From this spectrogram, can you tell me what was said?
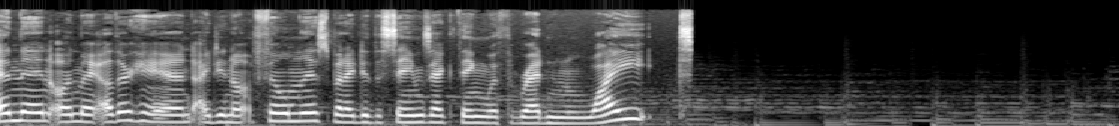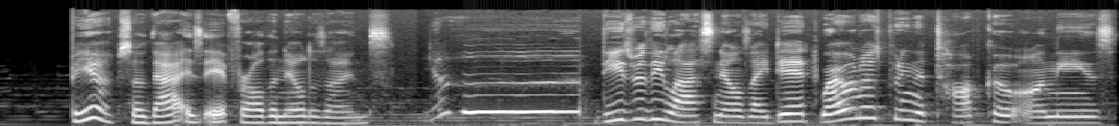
And then on my other hand, I did not film this, but I did the same exact thing with red and white. But yeah, so that is it for all the nail designs. Yeah. These were the last nails I did. Right when I was putting the top coat on these,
